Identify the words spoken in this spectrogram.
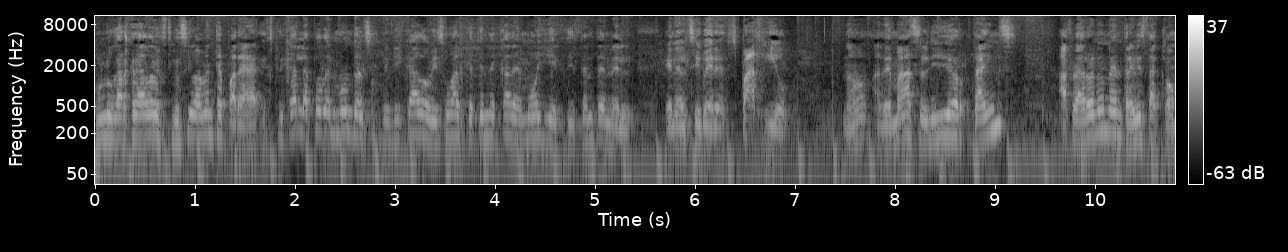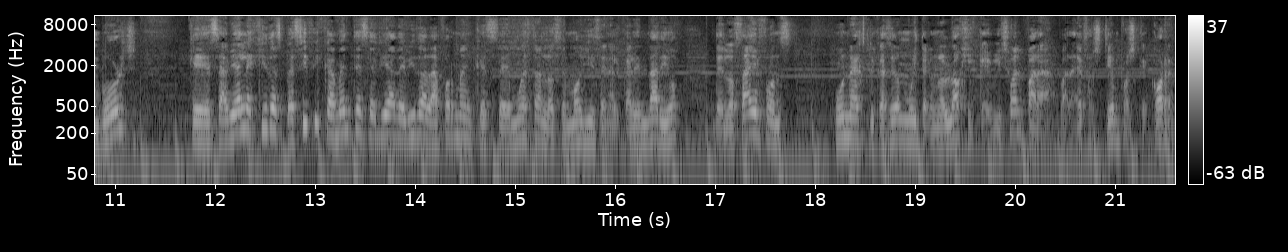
un lugar creado exclusivamente para explicarle a todo el mundo el significado visual que tiene cada emoji existente en el, en el ciberespacio. ¿no? Además, el New York Times aclaró en una entrevista con Borsch que se había elegido específicamente ese día debido a la forma en que se muestran los emojis en el calendario de los iPhones. Una explicación muy tecnológica y visual para, para esos tiempos que corren.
